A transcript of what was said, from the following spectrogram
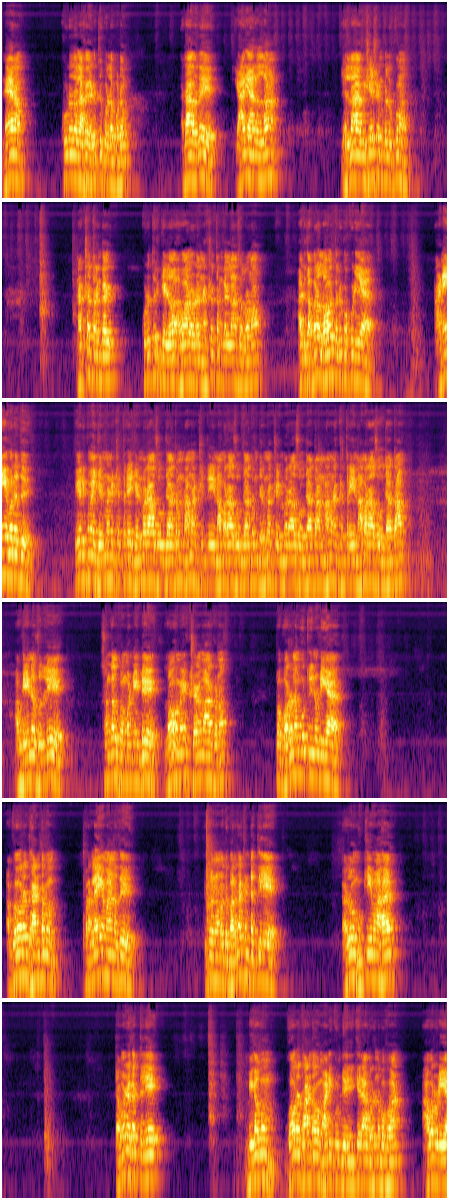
நேரம் கூடுதலாக எடுத்துக்கொள்ளப்படும் அதாவது யார் யாரெல்லாம் எல்லா விசேஷங்களுக்கும் நட்சத்திரங்கள் கொடுத்துருக்கீங்களோ அவளோட நட்சத்திரங்கள்லாம் சொல்லணும். அதுக்கப்புறம் லோகத்தில் இருக்கக்கூடிய அனைவரது பேருக்குமே ஜென்ம நட்சத்திரே ஜென்மராசௌ ஜாத்தம் நாம நட்சத்திரே நாமராசௌ ஜாத்தம் ஜென்ம ஜென்மராசௌ ஜாத்தாம் நாம நட்சத்திரே நாமராசௌ ஜாத்தாம் அப்படின்னு சொல்லி சங்கல்பம் பண்ணிட்டு லோகமே க்ஷேமமாக இருக்கணும். இப்போ வருணமூர்த்தியினுடைய அகோர தாண்டவம் பிரளயமானது. இப்போ நமது பரதகண்டத்திலே அதுவும் முக்கியமாக தமிழகத்திலே மிகவும் கோரதாண்டவம் ஆடிக்கொண்டு இருக்கிறார் வருண பகவான். அவருடைய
